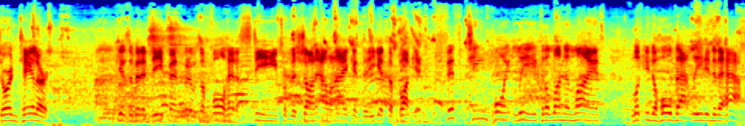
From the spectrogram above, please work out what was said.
Jordan Taylor gives a bit of defense, but it was a full head of steam from Deshaun Allen Ikins that he gets a bucket. 15-point lead for the London Lions, looking to hold that lead into the half.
